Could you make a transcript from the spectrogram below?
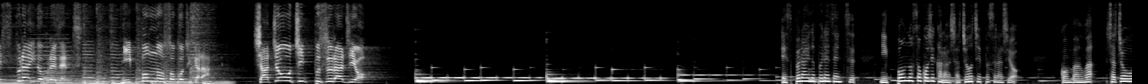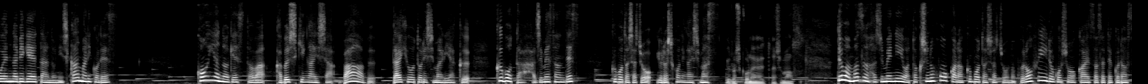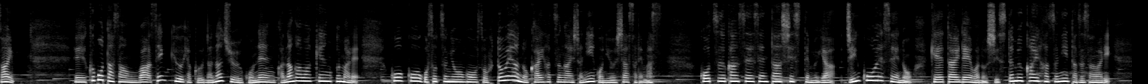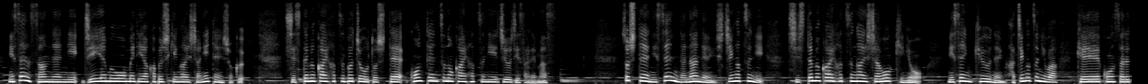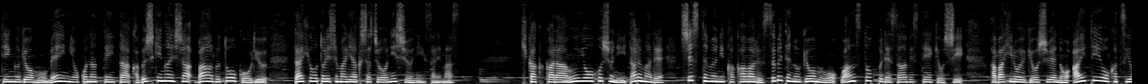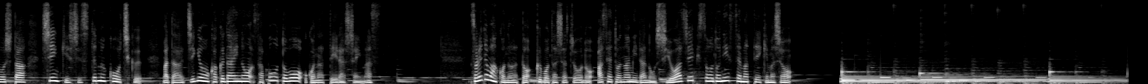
エスプライドプレゼンツ。日本の底力。社長チップスラジオ。エスプライドプレゼンツ。日本の底力。社長チップスラジオ。こんばんは。社長応援ナビゲーターの西川真理子です。今夜のゲストは。株式会社。バーブ。代表取締役。久保田はじめさんです。久保田社長よろしくお願いします。よろしくお願いいたしますではまずはじめに私の方から久保田社長のプロフィールご紹介させてください、えー、久保田さんは1975年神奈川県生まれ高校ご卒業後ソフトウェアの開発会社にご入社されます。交通管制センターシステムや人工衛星の携帯電話のシステム開発に携わり2003年に GMO メディア株式会社に転職。システム開発部長としてコンテンツの開発に従事されます。そして2007年7月にシステム開発会社を起業。2009年8月には経営コンサルティング業務をメインに行っていた株式会社バーブと合流。代表取締役社長に就任されます。企画から運用保守に至るまでシステムに関わるすべての業務をワンストップでサービス提供し幅広い業種への IT を活用した新規システム構築また事業拡大のサポートを行っていらっしゃいます。それではこの後久保田社長の汗と涙の塩味エピソードに迫っていきましょう。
